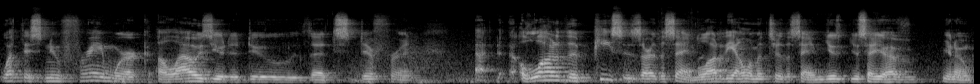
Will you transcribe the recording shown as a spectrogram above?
what this new framework allows you to do that's different a lot of the pieces are the same. A lot of the elements are the same. You, you say you have, you know,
